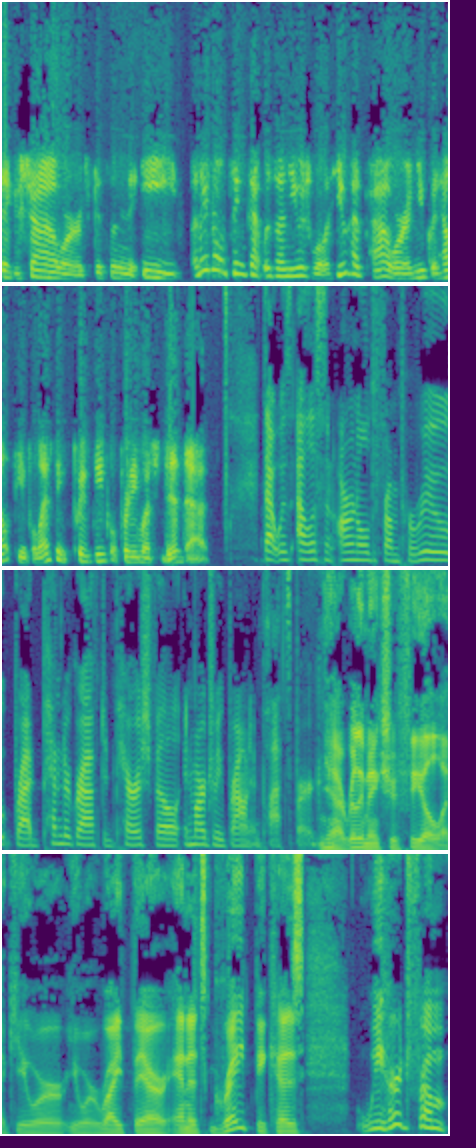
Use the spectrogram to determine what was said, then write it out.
Take a shower, to get something to eat. And I don't think that was unusual. If you had power and you could help people, I think people pretty much did that. That was Allison Arnold from Peru, Brad Pendergraft in Parrishville, and Marjorie Brown in Plattsburgh. Yeah, it really makes you feel like you were you were right there, and it's great because we heard from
